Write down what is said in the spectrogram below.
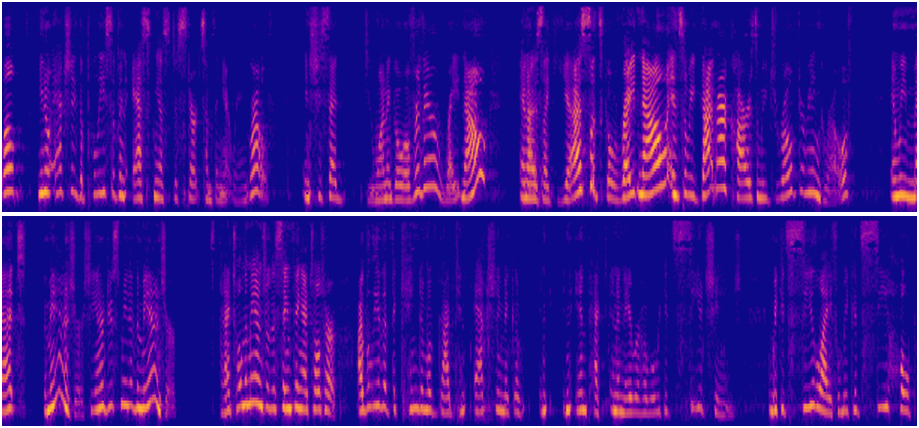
well, you know, actually the police have been asking us to start something at Rand Grove. And she said, do you want to go over there right now? And I was like, yes, let's go right now. And so we got in our cars and we drove to Rand Grove and we met the manager. She introduced me to the manager. And I told the manager the same thing I told her. I believe that the kingdom of God can actually make a, an, an, impact in a neighborhood where we could see a change and we could see life and we could see hope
